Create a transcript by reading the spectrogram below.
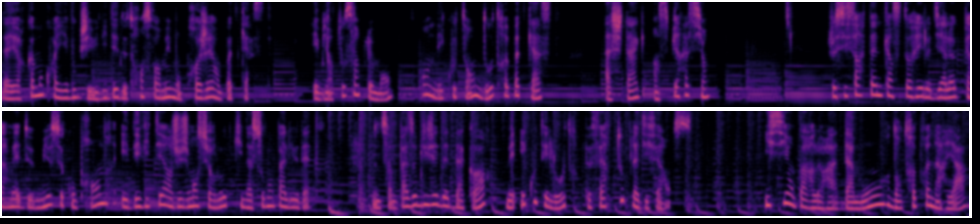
D'ailleurs, comment croyez-vous que j'ai eu l'idée de transformer mon projet en podcast? Eh bien, tout simplement en écoutant d'autres podcasts. Hashtag inspiration. Je suis certaine qu'instaurer le dialogue permet de mieux se comprendre et d'éviter un jugement sur l'autre qui n'a souvent pas lieu d'être. Nous ne sommes pas obligés d'être d'accord, mais écouter l'autre peut faire toute la différence. Ici, on parlera d'amour, d'entrepreneuriat,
